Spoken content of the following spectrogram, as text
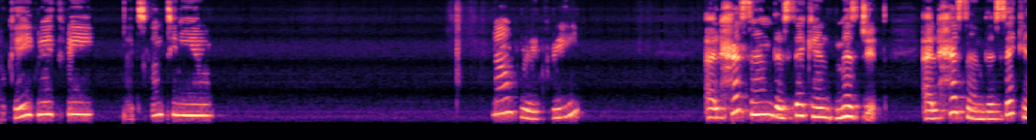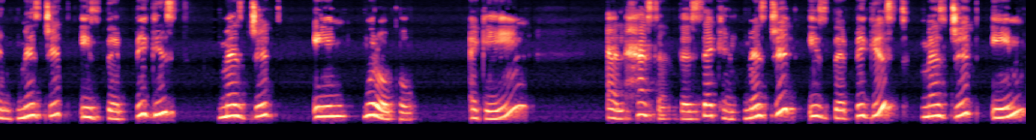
Okay, grade 3, let's continue. Now grade 3. Al-Hassan the second masjid. Al-Hassan the second masjid is the biggest masjid in Morocco. Again, Al-Hassan the second masjid is the biggest masjid in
